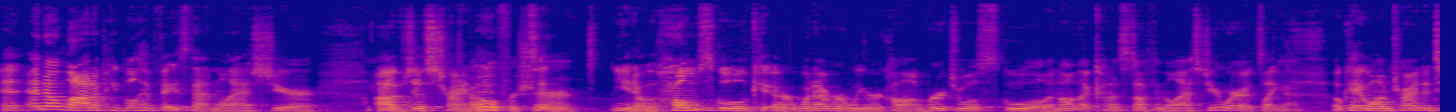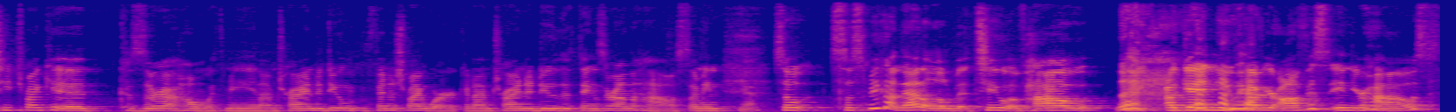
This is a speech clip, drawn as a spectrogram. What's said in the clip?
and, and a lot of people have faced that in the last year, of just trying to. Oh, for to, sure. you know, homeschool or whatever we were calling virtual school and all that kind of stuff in the last year, where it's like, Yeah. okay, well, I'm trying to teach my kid because they're at home with me, and I'm trying to do finish my work, and I'm trying to do the things around the house. I mean, Yeah. so so speak on that a little bit too of how, again, you have your office in your house.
